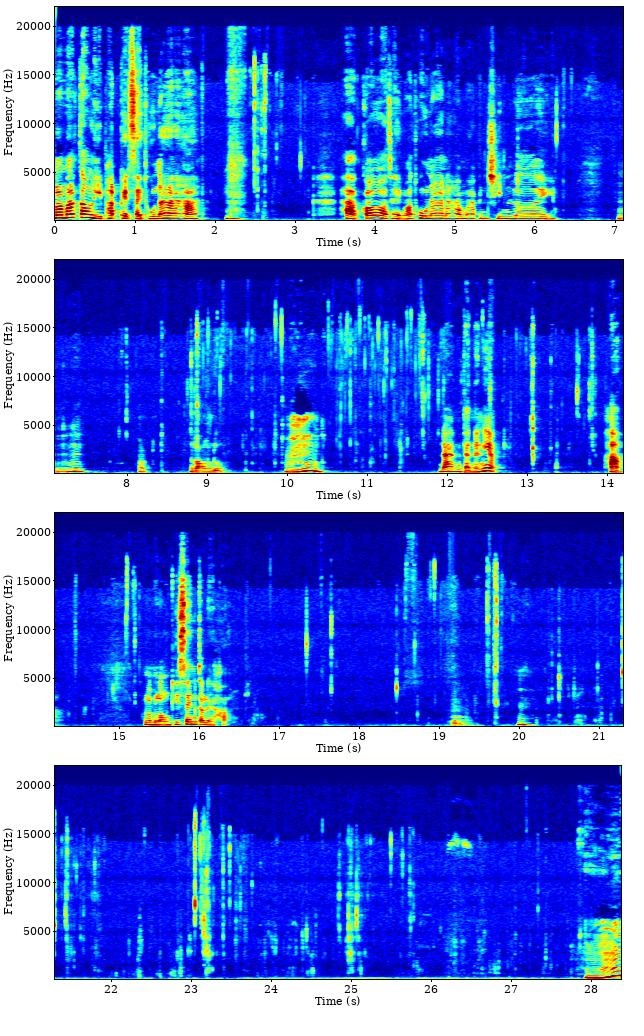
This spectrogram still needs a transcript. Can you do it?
มาม่าเกาหลีผัดเผ็ดใส่ทูน่านะคะ ค่ะก็จะเห็นว่าทูน่านะคะ มาเป็นชิ้นเลยอลองดูได้เหมือนกันนะเนี่ย ค่ะเรามาลองที่เส้นกันเลยค่ะ อืม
